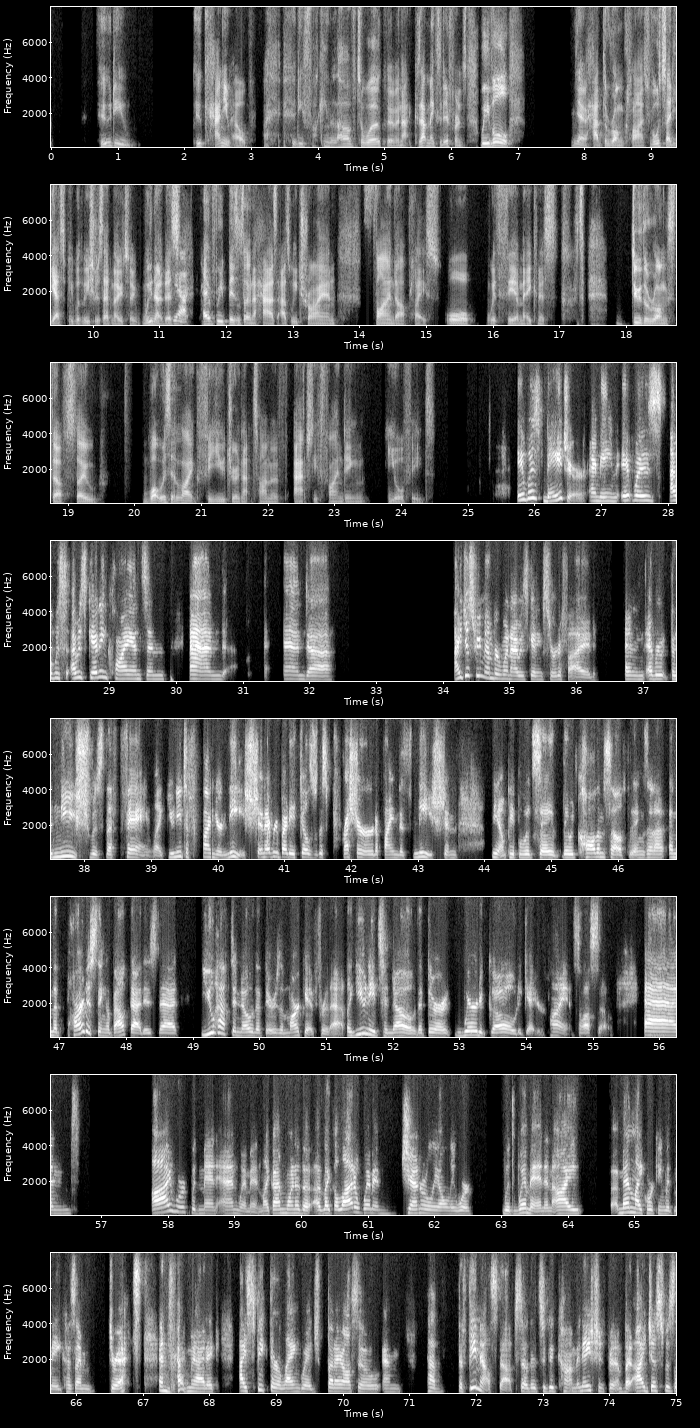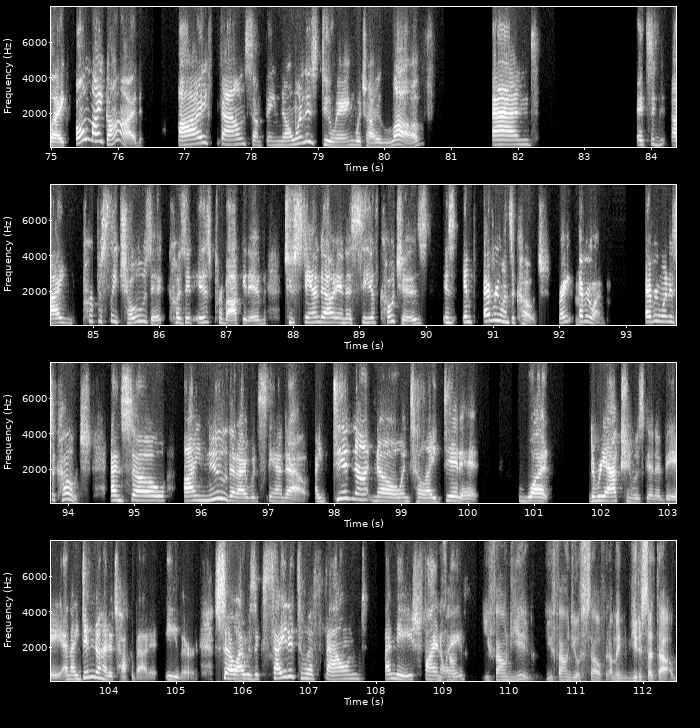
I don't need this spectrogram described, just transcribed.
who do you, who can you help? Who do you fucking love to work with? And that because that makes a difference. We've all you know had the wrong clients we've all said yes to people that we should have said no to we know this yeah. every business owner has as we try and find our place or with fear making us do the wrong stuff so what was it like for you during that time of actually finding your feet it was major i mean it was i was i was getting clients and and and uh I just remember when I was getting certified and every the niche was the thing like you need to find your niche and everybody feels this pressure to find this niche and you know people would say they would call themselves things. And I, and the hardest thing about that is that you have to know that there's a market for that. Like you need to know that there are where to go to get your clients also. And i work with men and women like i'm one of the uh, like a lot of women generally only work with women and i uh, men like working with me because i'm direct and pragmatic. I speak their language, but I also am have the female stuff. So that's a good combination for them. But I just was like, oh my God, I found something no one is doing, which I love. And it's a, I purposely chose it because it is provocative to stand out in a sea of coaches is everyone's a coach, right? Mm. Everyone. Everyone is a coach. And so I knew that I would stand out. I did not know until I did it what the reaction was going to be. And I didn't know how to talk about it either. So. I was excited to have found a niche finally. You found, you found you. You found yourself. I mean, you just said that.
